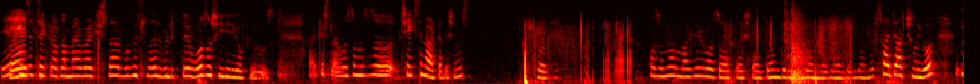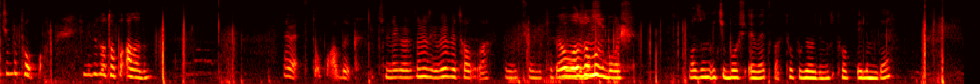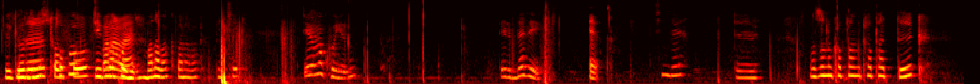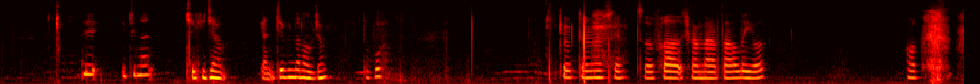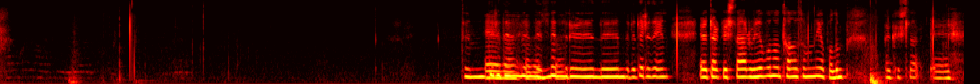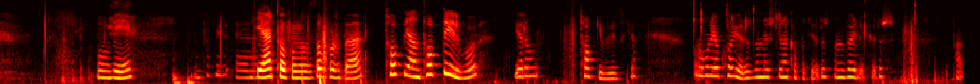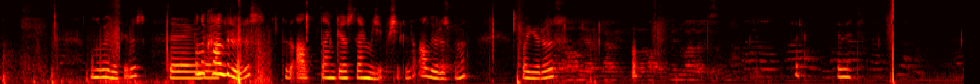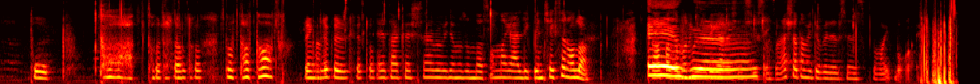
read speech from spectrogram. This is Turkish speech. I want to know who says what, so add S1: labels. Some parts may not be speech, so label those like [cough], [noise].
S1: Hepinize tekrardan merhaba arkadaşlar. Bugün sizlerle birlikte vazo şehir yapıyoruz. Arkadaşlar vazomuzu çeksin arkadaşımız.
S2: Şöyle.
S1: Vazo normal bir vazo arkadaşlar. Döndürün, döndür, döndür, döndür. Sadece açılıyor. İçinde top var. Şimdi biz o topu alalım. Evet, topu aldık.
S2: İçinde gördüğünüz gibi bir top var.
S1: Evet, şöyle topu
S2: Ve vazomuz boş.
S1: Vazonun içi boş. Evet, bak topu gördünüz. Top elimde. Ve gördüğünüz
S2: topu
S1: topu cebime
S2: bana ver.
S1: koyuyorum. Bana bak, bana bak. Beni çek. Cebime koyuyorum. Elimde değil.
S2: Evet.
S1: Şimdi e, vazonun kapağını kapattık. Şimdi içinden çekeceğim. Yani cebimden alacağım topu.
S2: Gördüğünüz gibi topu şu anda dağılıyor. Abi. [laughs] Evet arkadaşlar.
S1: Evet arkadaşlar bir de bunun tanıtımını yapalım. Arkadaşlar e,
S2: Bu bir.
S1: bir e,
S2: Diğer topumuz da burada.
S1: top yani top değil bu. Yarım top gibi gözüküyor. Bunu buraya koyuyoruz. Bunun üstüne kapatıyoruz. Bunu böyle yapıyoruz. Pardon. Bunu böyle yapıyoruz. Bunu kaldırıyoruz. Tabi alttan göstermeyecek bir şekilde alıyoruz bunu. Koyuyoruz. Hop. Evet. Top. Top. Top.
S2: Kutsal top.
S1: Top top top.
S2: Renkli gözüküyor top.
S1: Evet arkadaşlar bu videomuzun da sonuna geldik. Beni çeksen oğlum. Daha fazla bunun gibi de gelmesini istiyorsanız aşağıdan video verirseniz. Bye bye.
